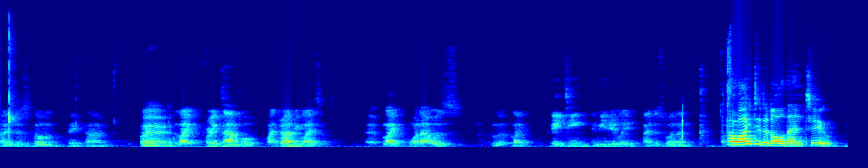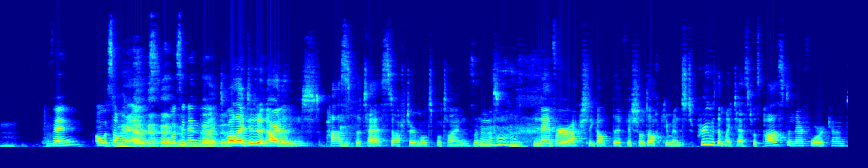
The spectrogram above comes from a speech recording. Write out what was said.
I, I just don't take time. Like, Mm. like for example, my driving license. Like when I was like 18, immediately I just went and. Oh, I did it all then too. Mm. when? Oh, somewhere else. Was it in the? well, I did it in Ireland, passed the test after multiple times, and never actually got the official document to prove that my test was passed, and therefore can't.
